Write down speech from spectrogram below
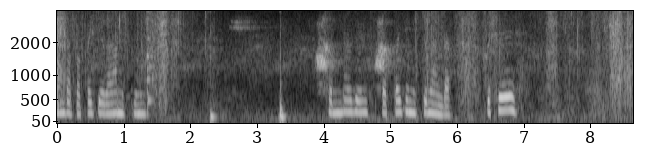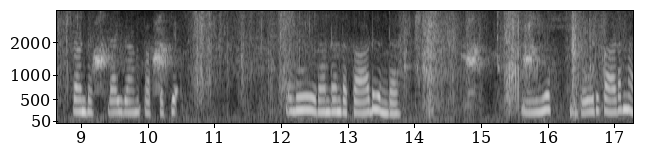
ഉണ്ട് പപ്പയ്ക്ക് അതാ നിൽക്കുന്നു കണ്ട ഗൈസ് പപ്പയ്ക്ക് നിൽക്കുന്നുണ്ട പക്ഷേ ദാ ഇതാണ് പപ്പയ്ക്ക് എടോ ഇടാണ്ടണ്ട കാട് കണ്ട. അയ്യോ എന്തോ ഒരു കാടെന്നാ.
